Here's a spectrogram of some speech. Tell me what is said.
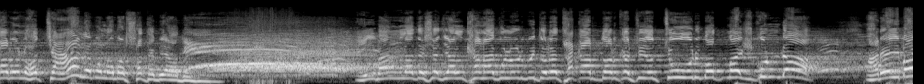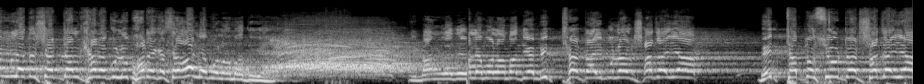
কারণ হচ্ছে আলেমুল আমার সাথে বেয়াদবি। এই বাংলাদেশে জেলখানাগুলোর ভিতরে থাকার দরকার ছিল চোর, বদমাইশ, গুন্ডা। আর এই বাংলাদেশের জেলখানাগুলো ভরে গেছে আলেমোলামা দিয়া এই বাংলাদেশ আলেমোলামা দিয়া মিথ্যা ট্রাইব্যুনাল সাজাইয়া, মিথ্যা প্রসিকিউটর সাজাইয়া,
